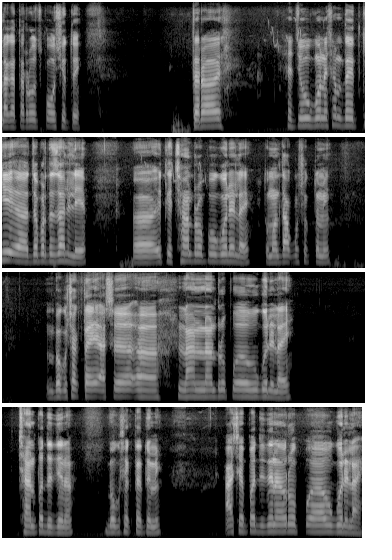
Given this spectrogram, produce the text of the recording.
लगातार रोज पाऊस येतो आहे तर ह्याची उगवण क्षमता इतकी जबरदस्त झालेली आहे. इतके छान रोप उगवलेलं आहे. तुम्हाला दाखवू शकतो मी. बघू शकताय असं लहान लहान रोपं उगवलेलं आहे. छान पद्धतीनं. बघू शकता तुम्ही. अशा पद्धतीनं रोप उगवलेलं आहे.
